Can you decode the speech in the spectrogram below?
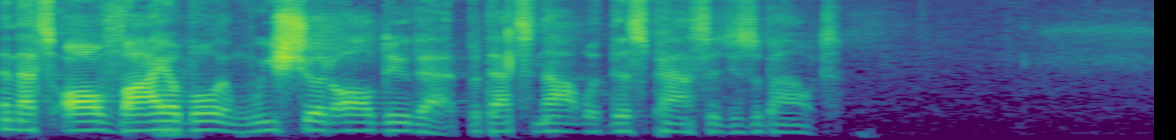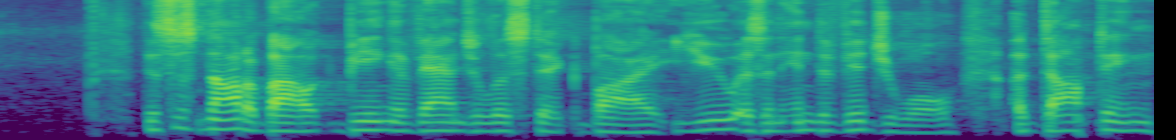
And that's all viable, and we should all do that. But that's not what this passage is about. This is not about being evangelistic by you as an individual adopting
